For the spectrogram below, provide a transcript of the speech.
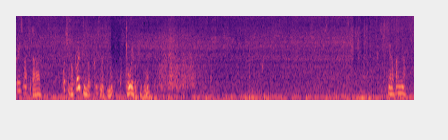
크리스마스가 꽃이 몇번 피는 거죠, 크리스마스는? 겨울에도 피고. 얘는 황녀.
